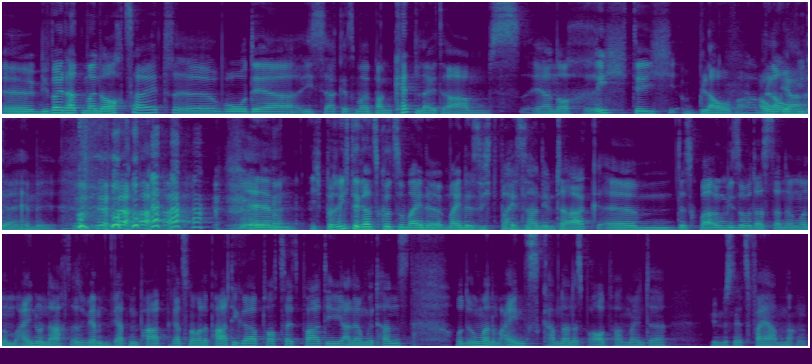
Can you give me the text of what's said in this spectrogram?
Äh, wie weit hatten wir eine Hochzeit, äh, wo der, ich sag jetzt mal, Bankettleiter abends ja noch richtig blau war. Oh, blau ja. wie der Himmel. ähm, ich berichte ganz kurz so meine, meine Sichtweise an dem Tag. Ähm, das war irgendwie so, dass dann irgendwann um 1 Uhr nachts, also wir, wir hatten eine ganz normale Party gehabt, Hochzeitsparty, alle haben getanzt und irgendwann um 1 kam dann das Brautpaar und meinte, wir müssen jetzt Feierabend machen.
